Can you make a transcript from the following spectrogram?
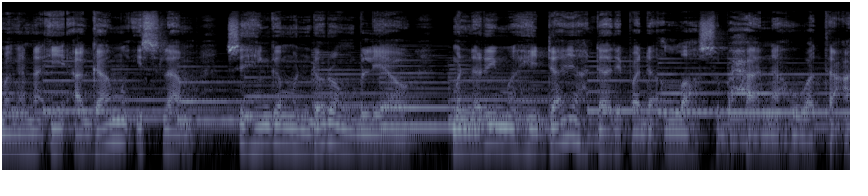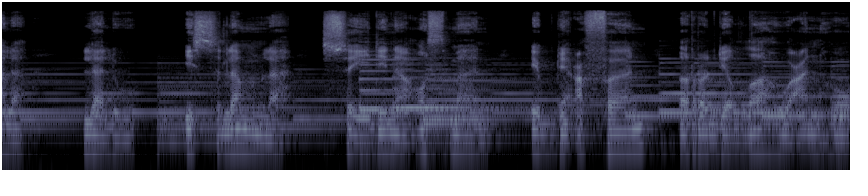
mengenai agama Islam sehingga mendorong beliau menerima hidayah daripada Allah Subhanahu wa taala. Lalu Islamlah Sayyidina Uthman Ibn Affan radhiyallahu anhu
